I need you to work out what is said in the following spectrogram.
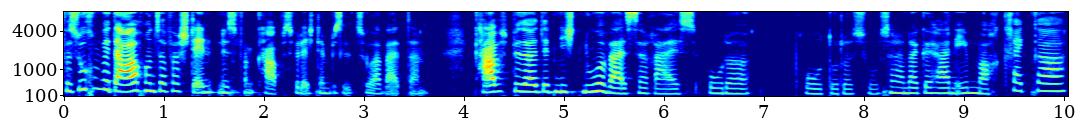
Versuchen wir da auch unser Verständnis von Carbs vielleicht ein bisschen zu erweitern. Carbs bedeutet nicht nur weißer Reis oder Brot oder so, sondern da gehören eben auch Cracker,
